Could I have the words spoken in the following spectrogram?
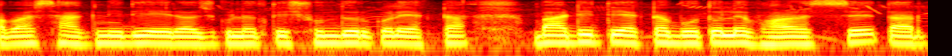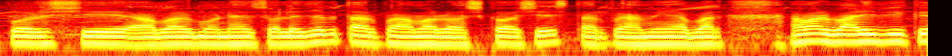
আবার ছাঁকনি দিয়ে এই রসগুলোকে সুন্দর করে একটা বাটিতে একটা বোতলে ভরাচ্ছে। তারপর সে আবার মনে হয় চলে যাবে। তারপর আমার রস খাওয়া শেষ। তারপর আমি আবার, আমার বাড়ির দিকে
